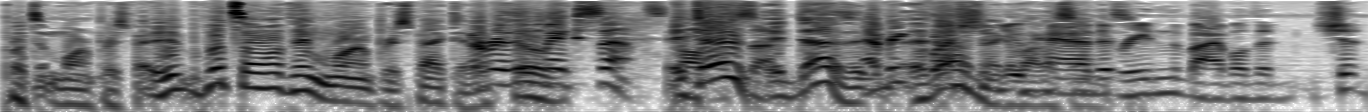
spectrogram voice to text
Puts it more in perspective. It puts the whole thing more in perspective. It Everything feels- makes sense. It does. It does. It, every it does question a you had reading the Bible that shit.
